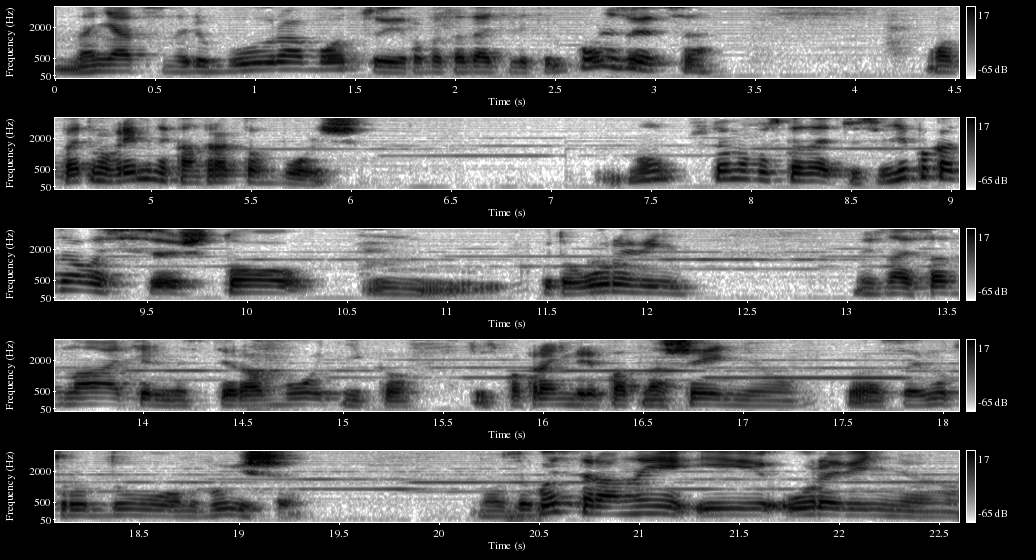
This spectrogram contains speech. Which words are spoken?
наняться на любую работу, и работодатель этим пользуется. Вот, поэтому временных контрактов больше. Ну, что я могу сказать? То есть мне показалось, что какой-то уровень, не знаю, сознательности работников, то есть, по крайней мере, по отношению к своему труду, он выше. Но, с другой стороны, и уровень, э,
